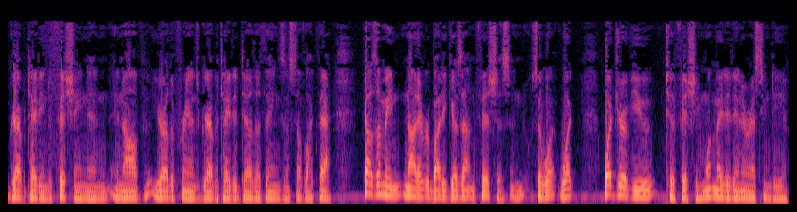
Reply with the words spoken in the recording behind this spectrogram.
gravitating to fishing and, and all of your other friends gravitated to other things and stuff like that? Because I mean, not everybody goes out and fishes. And so what what what drove you to fishing? What made it interesting to you?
